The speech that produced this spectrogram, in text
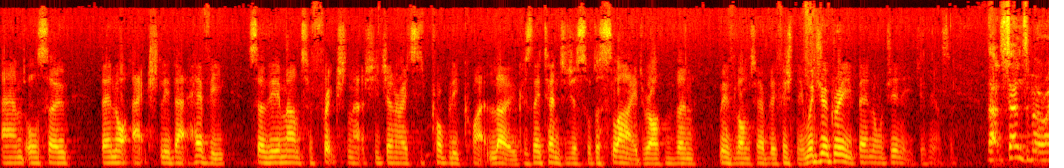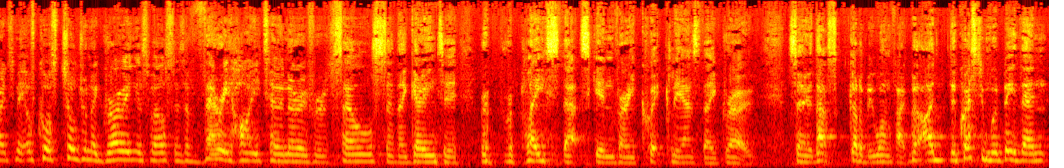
and also they're not actually that heavy, so the amount of friction that actually generated is probably quite low because they tend to just sort of slide rather than move along terribly efficiently. Would you agree, Ben or Ginny? Do you think that's a... That sounds about right to me. Of course, children are growing as well, so there's a very high turnover of cells, so they're going to re- replace that skin very quickly as they grow. So that's got to be one fact. But I, the question would be then,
